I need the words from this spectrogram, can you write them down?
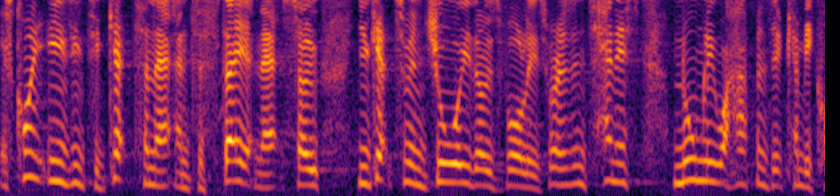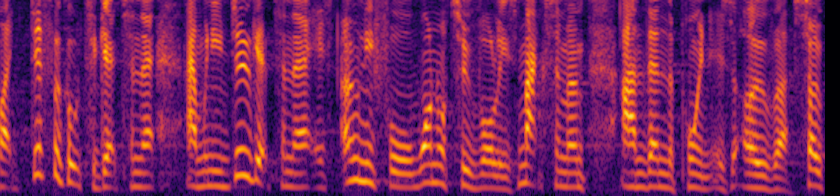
it's quite easy to get to net and to stay at net, so you get to enjoy those volleys. Whereas in tennis, normally what happens, it can be quite difficult to get to net, and when you do get to net, it's only for one or two volleys maximum, and then the point is over. So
